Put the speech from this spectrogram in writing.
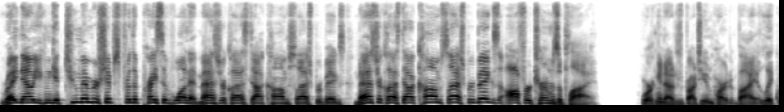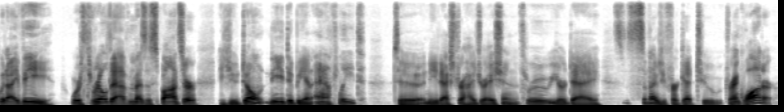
Right now, you can get two memberships for the price of one at masterclass.com slash birbigs. Masterclass.com slash birbigs. Offer terms apply. Working It Out is brought to you in part by Liquid IV. We're thrilled to have them as a sponsor. You don't need to be an athlete to need extra hydration through your day. Sometimes you forget to drink water.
